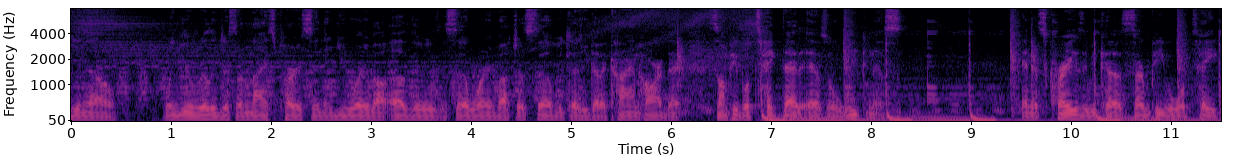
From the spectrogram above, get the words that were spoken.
you know, when you're really just a nice person and you worry about others instead of worrying about yourself because you got a kind heart that some people take that as a weakness. And it's crazy because certain people will take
